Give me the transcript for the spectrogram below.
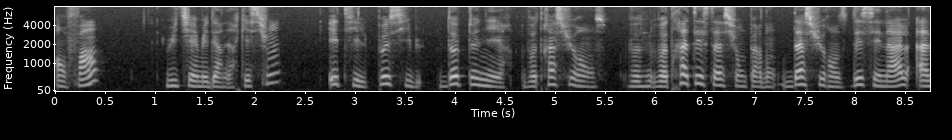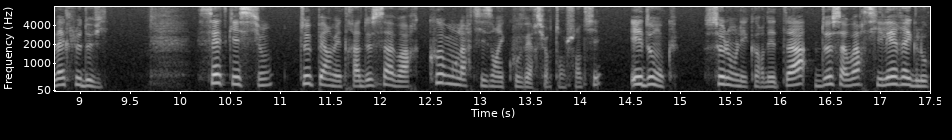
Enfin, huitième et dernière question, est-il possible d'obtenir votre assurance, votre attestation d'assurance décennale avec le devis? Cette question te permettra de savoir comment l'artisan est couvert sur ton chantier et donc, selon les corps d'État, de savoir s'il est réglo.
